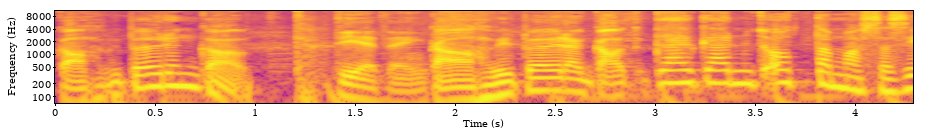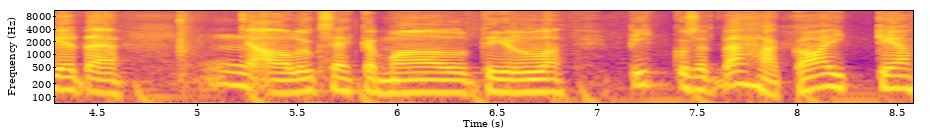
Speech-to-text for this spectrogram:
kahvipöydän kautta. Tietenkin. Kahvipöydän kautta. Käykää nyt ottamassa sieltä ja mm, aluksi ehkä maltilla. Pikkusen vähän kaikkea,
